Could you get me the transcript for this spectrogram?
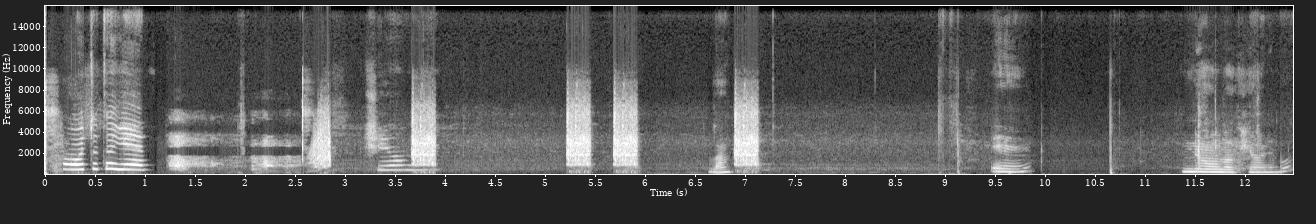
Ortadayım. Şey olmuyor. Lan. Ee? Ne olacak yani bu?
